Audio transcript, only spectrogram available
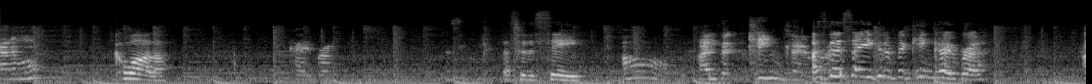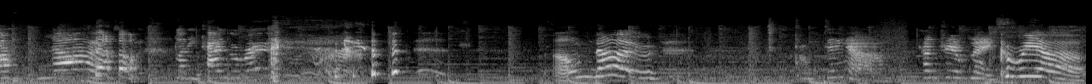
Animal. Koala. Cobra. That's with a C. Oh. I put King Cobra. I was gonna say you could have put King Cobra. Oh no! Bloody kangaroo! oh no! Oh dear. Country or place? Korea!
